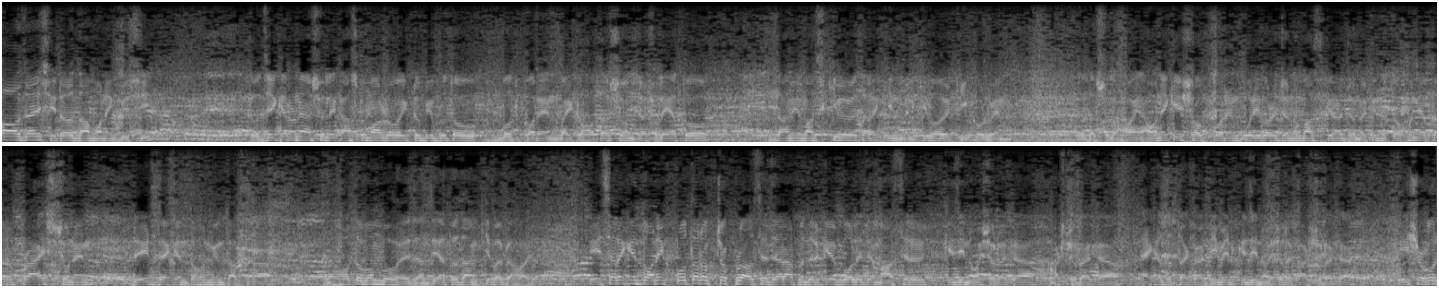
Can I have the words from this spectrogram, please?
পাওয়া যায় সেটারও দাম অনেক বেশি। তো যে কারণে আসলে কাস্টমাররাও একটু বিব্রত বোধ করেন বা একটু হতাশ হন যে আসলে এত দামি মাছ কীভাবে তারা কিনবেন, কীভাবে কী করবেন? এটা আসলে হয় না। অনেকেই শখ করেন পরিবারের জন্য মাছ কেনার জন্য, কিন্তু যখনই আপনারা প্রাইস শোনেন রেট দেখেন, তখন কিন্তু আপনারা মানে হতভম্ব হয়ে যান যে এত দাম কীভাবে হয়। এছাড়া কিন্তু অনেক প্রতারক চক্র আছে যারা আপনাদেরকে বলে যে মাছের কেজি নয়শো টাকা, আটশো টাকা, এক হাজার টাকা, ডিমের কেজি নয়শো টাকা, আটশো টাকা। এই সকল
